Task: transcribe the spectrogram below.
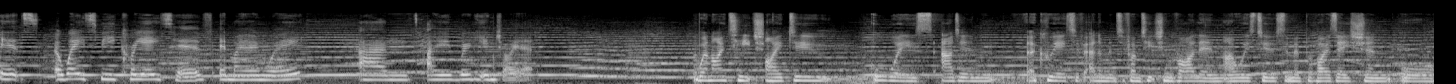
It's a way to be creative in my own way and I really enjoy it. When I teach, I do always add in a creative element. If I'm teaching violin, I always do some improvisation or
